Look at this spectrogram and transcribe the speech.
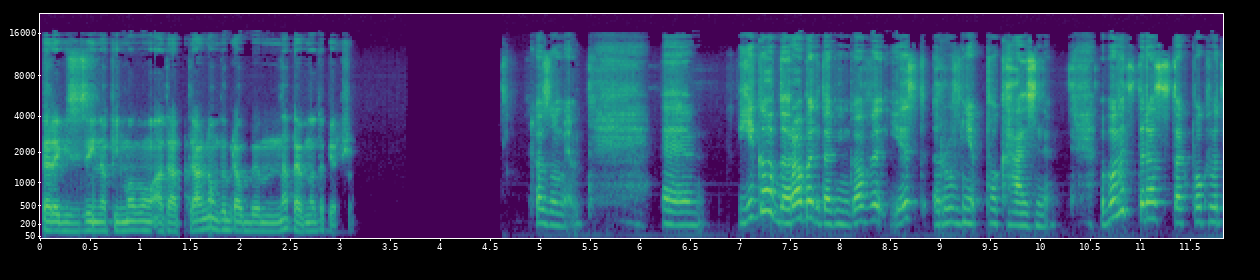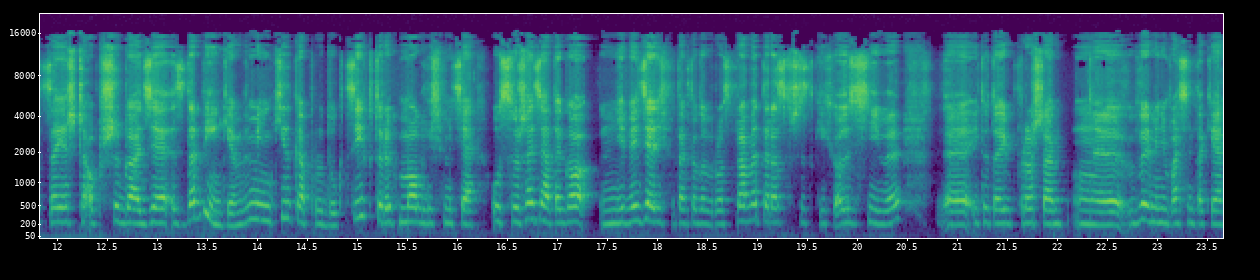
telewizyjno-filmową a teatralną, wybrałbym na pewno tę pierwszą. Rozumiem. Jego dorobek dubbingowy jest równie pokaźny. Opowiedz teraz tak pokrótce jeszcze o przygodzie z dubbingiem. Wymień kilka produkcji, w których mogliśmy Cię usłyszeć, a tego nie wiedzieliśmy tak to dobrą sprawę. Teraz wszystkich olśnimy e, i tutaj proszę e, wymień właśnie takie,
